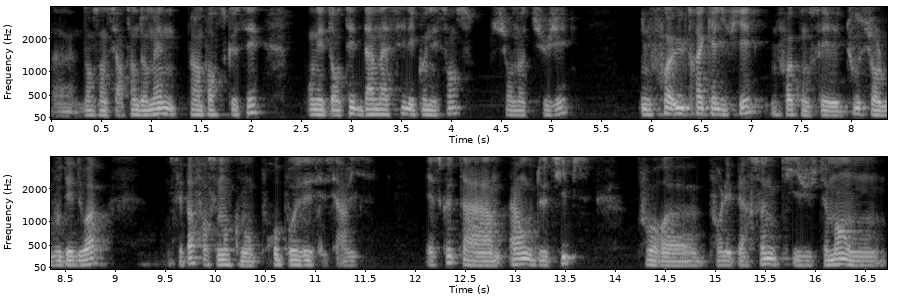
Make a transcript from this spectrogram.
euh, dans un certain domaine, peu importe ce que c'est, on est tenté d'amasser les connaissances sur notre sujet. Une fois ultra qualifié, une fois qu'on sait tout sur le bout des doigts, on ne sait pas forcément comment proposer ces services. Est-ce que tu as un, ou deux tips pour, euh, pour les personnes qui justement ont,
